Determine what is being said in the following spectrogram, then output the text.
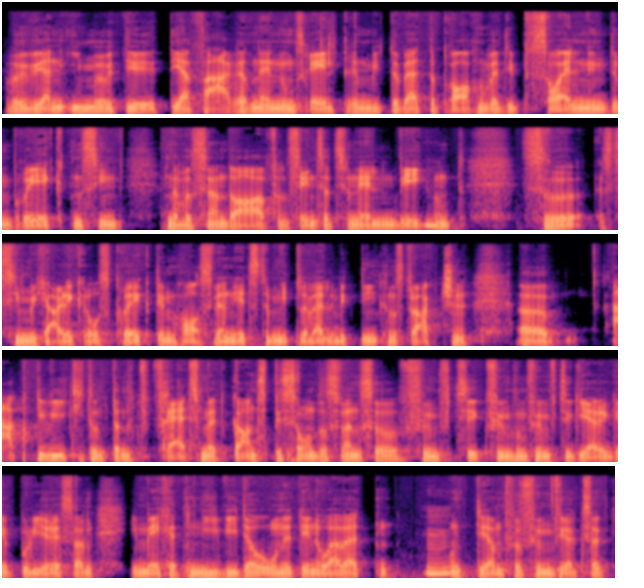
aber wir werden immer die, die erfahrenen, unsere älteren Mitarbeiter brauchen, weil die Säulen in den Projekten sind. Aber sie sind da auf einem sensationellen Weg mhm. und so ziemlich alle Großprojekte im Haus werden jetzt da mittlerweile mit Lean Construction äh, abgewickelt und dann freut es mich halt ganz besonders, wenn so 50, 55-jährige Poliere sagen, ich möchte nie wieder ohne den arbeiten. Mhm. Und die haben vor fünf Jahren gesagt,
